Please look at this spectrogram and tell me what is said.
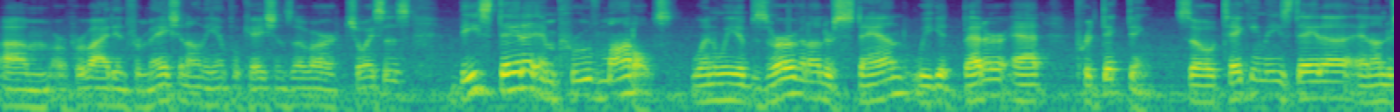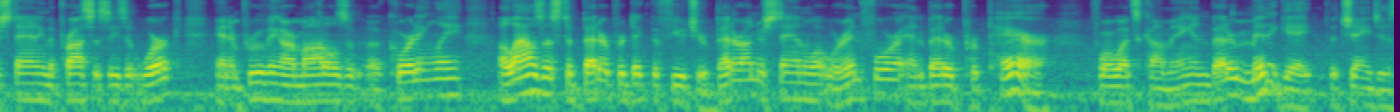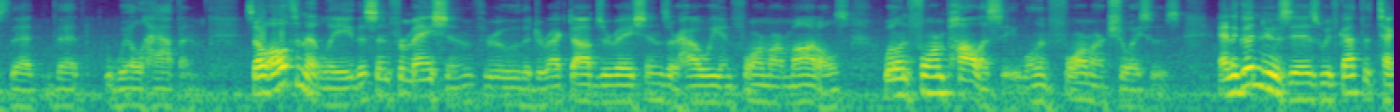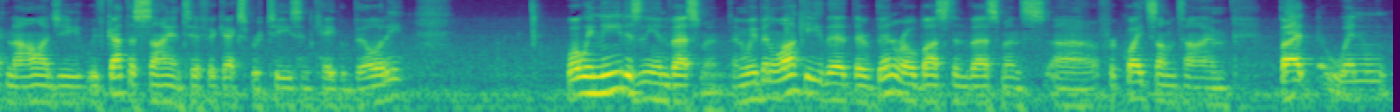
um, or provide information on the implications of our choices. These data improve models. When we observe and understand, we get better at predicting. So, taking these data and understanding the processes at work and improving our models accordingly allows us to better predict the future, better understand what we're in for, and better prepare for what's coming and better mitigate the changes that, that will happen. So ultimately, this information through the direct observations or how we inform our models will inform policy, will inform our choices. And the good news is we've got the technology, we've got the scientific expertise and capability. What we need is the investment, and we've been lucky that there have been robust investments uh, for quite some time but when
